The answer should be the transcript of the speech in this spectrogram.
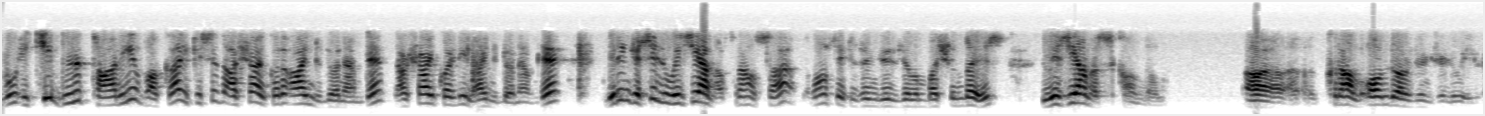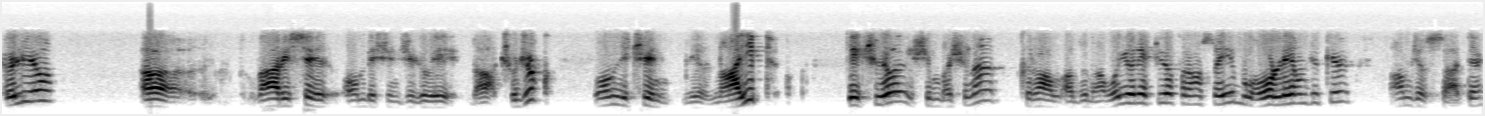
Bu iki büyük tarihi vaka ikisi de aşağı yukarı aynı dönemde, aşağı yukarı değil aynı dönemde. Birincisi Louisiana, Fransa 18. yüzyılın başındayız. Louisiana skandalı. Kral 14. Louis ölüyor. Varisi 15. Louis daha çocuk. Onun için bir naip geçiyor işin başına. Kral adına o yönetiyor Fransa'yı. Bu Orleans Dükü amcası zaten.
